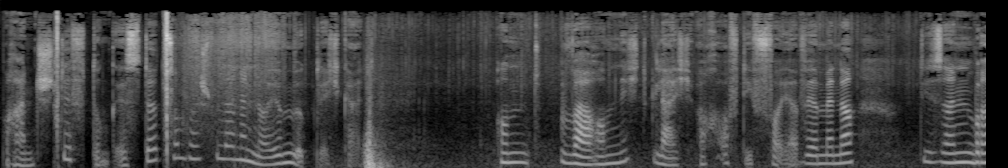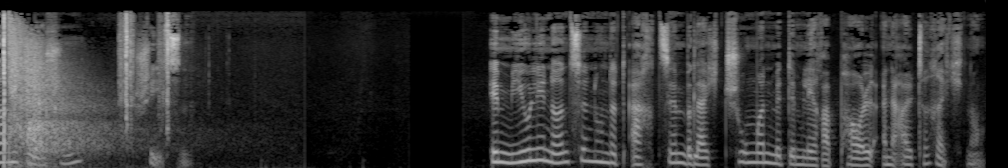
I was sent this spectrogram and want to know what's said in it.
Brandstiftung ist da zum Beispiel eine neue Möglichkeit. Und warum nicht gleich auch auf die Feuerwehrmänner, die seinen Brand löschen, schießen? Im Juli 1918 begleicht Schumann mit dem Lehrer Paul eine alte Rechnung.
